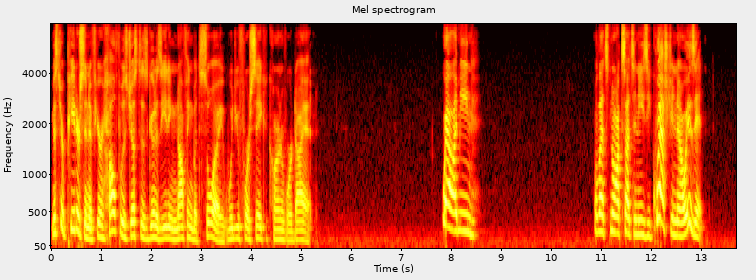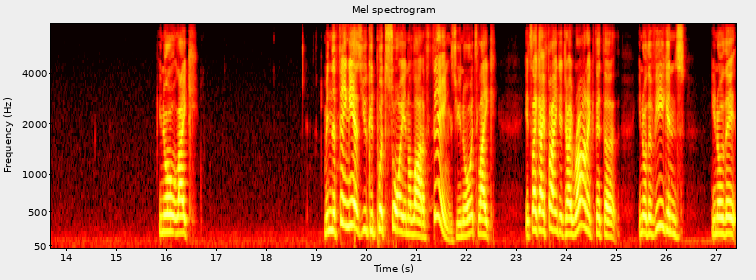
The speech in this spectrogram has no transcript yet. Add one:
Mr. Peterson, if your health was just as good as eating nothing but soy, would you forsake a carnivore diet? Well, I mean, well, that's not such an easy question now, is it? You know, like, I mean, the thing is, you could put soy in a lot of things, you know, it's like, it's like I find it ironic that the, you know, the vegans, you know, they,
